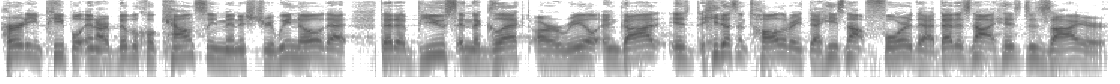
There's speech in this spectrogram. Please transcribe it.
hurting people in our biblical counseling ministry, we know that, that abuse and neglect are real. And God is He doesn't tolerate that. He's not for that. That is not His desire.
